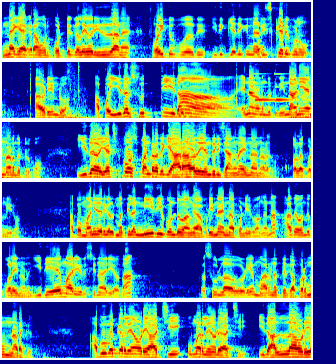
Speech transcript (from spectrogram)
என்ன கேட்குறான் ஒரு பொட்டுக்கலை ஒரு இதுதானே. போயிட்டு போகுது. இதுக்கு எதுக்கு நான் ரிஸ்க் எடுக்கணும்? அப்படின்றோம் அப்போ இதை சுற்றி தான் என்ன நடந்துட்டு இருக்கும் இந்த அநியாயம் நடந்துட்டு இருக்கும் இதை எக்ஸ்போஸ் பண்ணுறதுக்கு யாராவது எந்திரிச்சாங்கன்னா என்ன நடக்கும்? கொலை பண்ணிடுவோம் அப்போ மனிதர்கள் மத்தியில் நீதி கொண்டு வாங்க அப்படின்னா என்ன பண்ணிடுவாங்கன்னா அதை வந்து கொலை நடக்கும். இதே மாதிரி ஒரு சினாரியோ தான் ரசூல்லாவுடைய மரணத்திற்கு அப்புறமும் நடக்குது அபூபக்கர்லியானுடைய ஆட்சி உமர்லியானுடைய ஆட்சி இது அல்லாவுடைய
